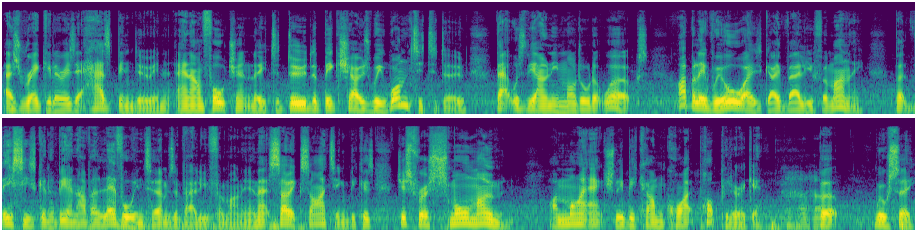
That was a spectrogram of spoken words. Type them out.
as regular as it has been doing. And unfortunately, to do the big shows we wanted to do, that was the only model that works. I believe we always gave value for money, but this is going to be another level in terms of value for money. And that's so exciting because just for a small moment, I might actually become quite popular again. but we'll see.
